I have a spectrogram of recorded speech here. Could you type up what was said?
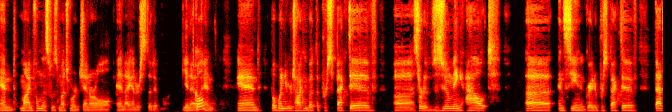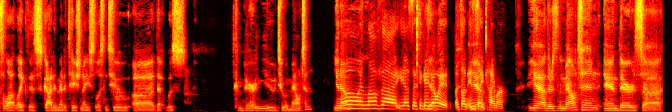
and mindfulness was much more general, and I understood it more. You know, cool. and and but when you were talking about the perspective, uh, sort of zooming out uh, and seeing a greater perspective that's a lot like this guided meditation I used to listen to uh, that was comparing you to a mountain. You know? Oh, I love that. Yes, I think I yeah. know it. It's on Insight yeah. Timer. Yeah, there's the mountain, and there's uh,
